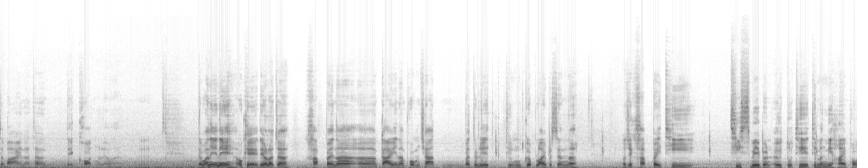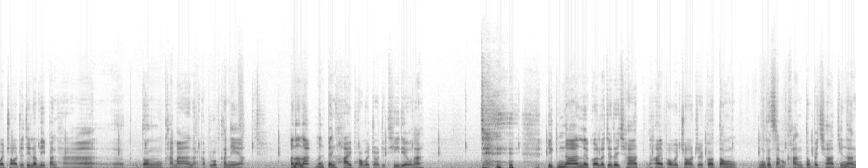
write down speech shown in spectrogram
สบายนะถ้าเด็กคลอดมาแล้วอะแต่วันนี้นี่โอเค เดี๋ยวเราจะขับไปนะเอ่อไกลนะผมชาร์จแบตเตอรี่ถึงเกือบร้อยเปอร์เซ็นต์นะ เราจะขับไปที่ที่สเวเบิร์นเออตัวที่ที่มันมี high power charger ที่เรามีปัญหาตอนขามาน่ะกับรถคันนี้อะอันนั้นอะมันเป็น high power charger ที่เดียวนะ อีกนานเลยกว่อนเราจะได้ชาร์จ high power charger ก็ต้องมันก็สำคัญต้องไปชาร์จที่นั่น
